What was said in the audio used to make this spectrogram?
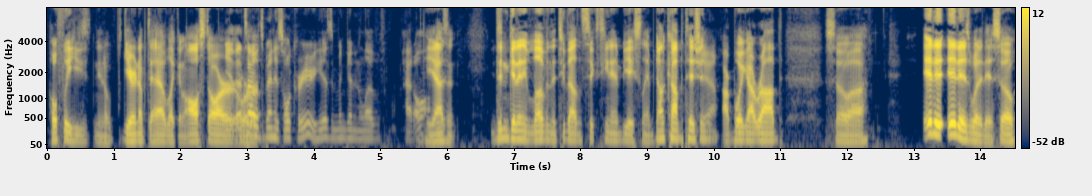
Hopefully he's you know gearing up to have like an all star. Yeah, that's or, how it's been his whole career. He hasn't been getting love at all. he hasn't. Didn't get any love in the 2016 NBA Slam Dunk competition. Yeah. Our boy got robbed. So uh, it it is what it is. So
